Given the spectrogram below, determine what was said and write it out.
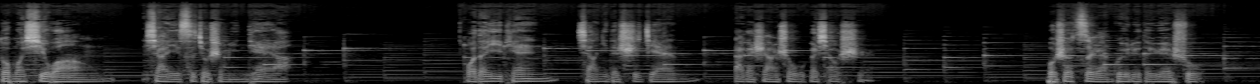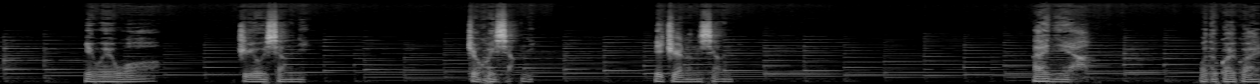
多么希望下一次就是明天呀！我的一天想你的时间大概是二十五个小时，不受自然规律的约束，因为我只有想你，只会想你，也只能想你，爱你啊！我的乖乖，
